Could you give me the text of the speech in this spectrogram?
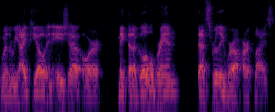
whether we IPO in Asia or make that a global brand. That's really where our heart lies.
